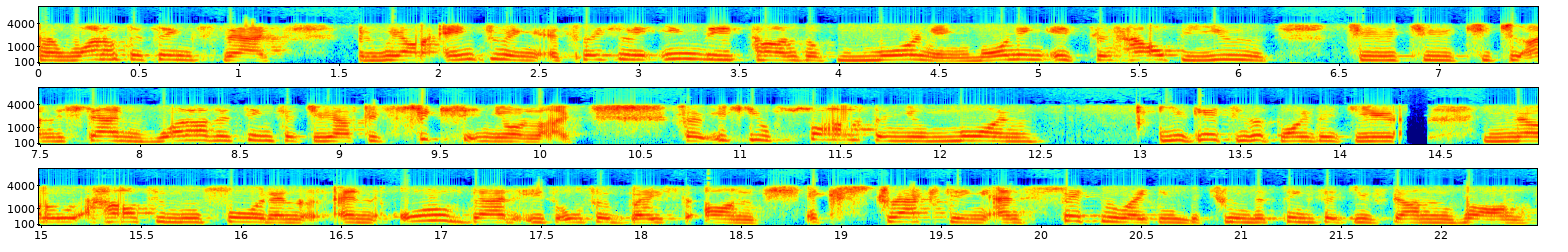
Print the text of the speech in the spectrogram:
So one of the things that we are entering, especially in these times of mourning, mourning is to help you to, to, to, to understand what are the things that you have to fix in your life. So if you fast and you mourn, you get to the point that you know how to move forward and, and all of that is also based on extracting and separating between the things that you've done wrong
